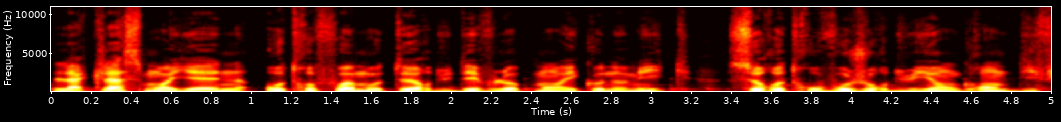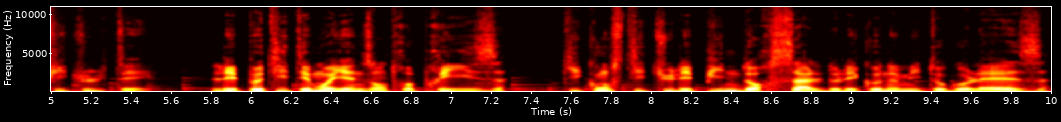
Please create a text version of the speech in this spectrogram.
La classe moyenne, autrefois moteur du développement économique, se retrouve aujourd'hui en grande difficulté. Les petites et moyennes entreprises, qui constituent l'épine dorsale de l'économie togolaise,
